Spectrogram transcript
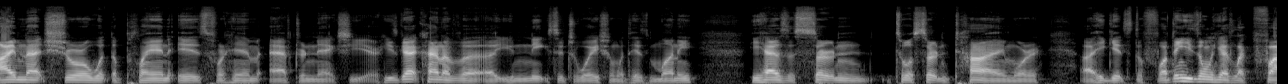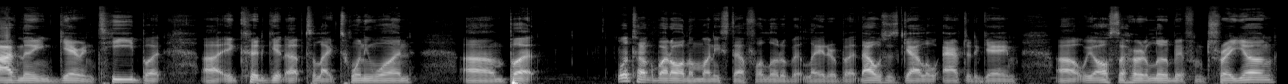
I'm not sure what the plan is for him after next year. He's got kind of a, a unique situation with his money. He has a certain to a certain time where uh, he gets the. I think he's only has like five million guaranteed, but uh, it could get up to like twenty one. Um, but we'll talk about all the money stuff a little bit later. But that was just Gallo after the game. Uh, we also heard a little bit from Trae Young,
